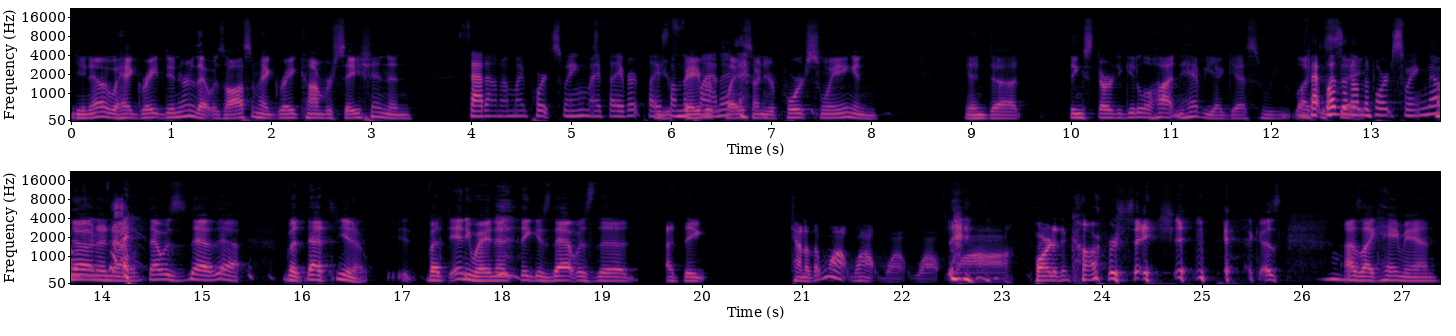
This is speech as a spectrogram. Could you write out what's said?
you know we had great dinner. That was awesome. Had great conversation and Sat out on my porch swing, my favorite place on the favorite planet. place on your porch swing and and uh, things started to get a little hot and heavy. I guess we like that wasn't say. on the porch swing. That no, was no, no. That was no, yeah. But that's you know. But anyway, and I think is that was the I think kind of the wah wah wah wah wah part of the conversation because I was like, hey man,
